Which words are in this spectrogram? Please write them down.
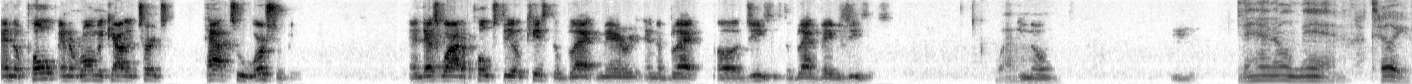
And the Pope and the Roman Catholic Church have to worship it. And that's why the Pope still kissed the black Mary and the black uh, Jesus, the black baby Jesus. Wow. You know. Man, oh man, I tell you.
